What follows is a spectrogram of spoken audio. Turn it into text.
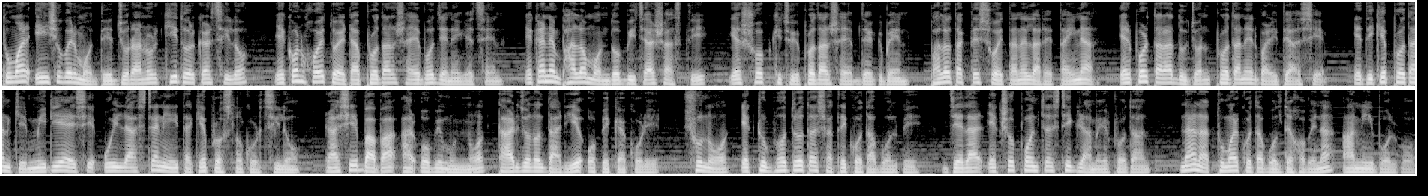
তোমার এইসবের মধ্যে জোরানোর কি দরকার ছিল? এখন হয়তো এটা প্রধান সাহেবও জেনে গেছেন। এখানে ভালো মন্দ, বিচার, শাস্তি, এর সব কিছুই প্রধান সাহেব দেখবেন। ভালো থাকতে শয়তানে লারে, তাই না? এরপর তারা দুজন প্রধানের বাড়িতে আসে। এদিকে প্রধানকে মিডিয়া এসে ওই লাশটা নিয়েই তাকে প্রশ্ন করছিল। রাশির বাবা আর অভিমন্যু তার জন্য দাঁড়িয়ে অপেক্ষা করে। শুনো, একটু ভদ্রতার সাথে কথা বলবে। জেলার একশো পঞ্চাশটি গ্রামের প্রধান। না না, তোমার কথা বলতে হবে না, আমিই বলব।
